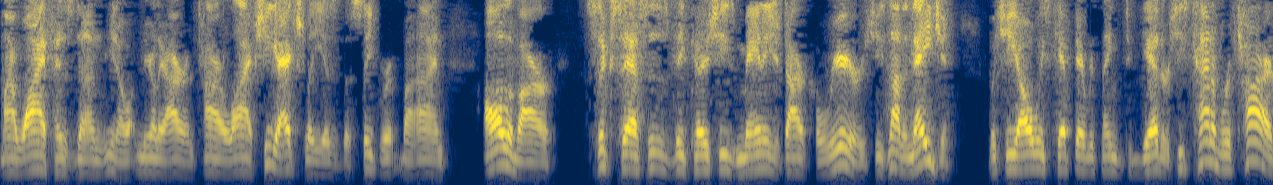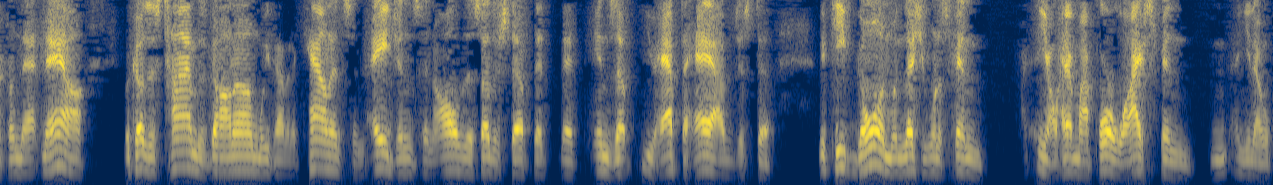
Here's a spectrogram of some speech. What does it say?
my wife has done. You know, nearly our entire life. She actually is the secret behind all of our successes because she's managed our careers. She's not an agent, but she always kept everything together. She's kind of retired from that now because as time has gone on, we've had accountants and agents and all of this other stuff that, that ends up you have to have just to, to keep going unless you want to spend, you know, have my poor wife spend, you know,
